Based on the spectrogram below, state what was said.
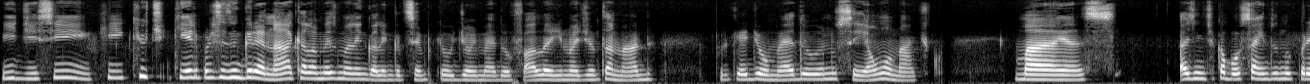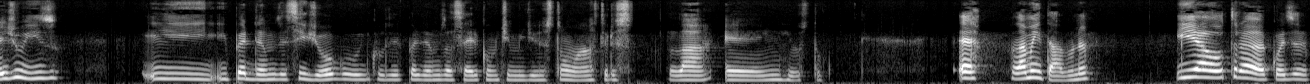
E disse que, que, que ele precisa engrenar aquela mesma lenga-lenga de sempre que o Joey Meadow fala e não adianta nada. Porque Diomedo, eu não sei, é um lunático. Mas a gente acabou saindo no prejuízo e, e, perdemos esse jogo. Inclusive perdemos a série com o time de Houston Astros lá é, em Houston. É, lamentável, né? E a outra coisa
